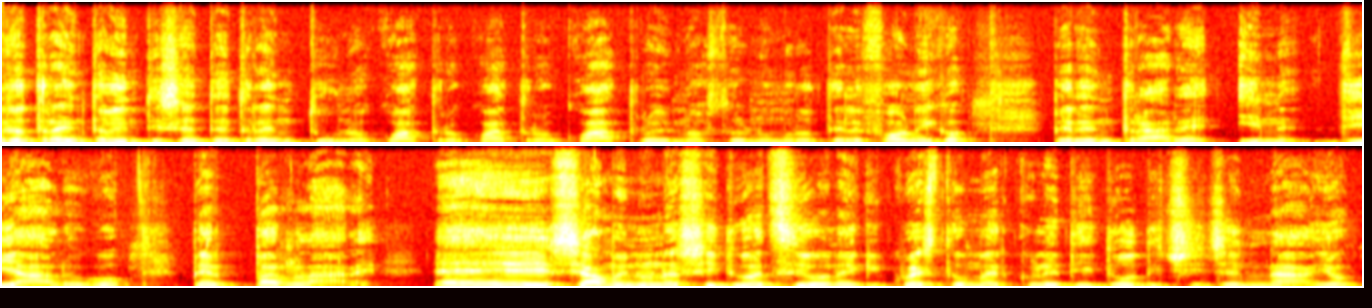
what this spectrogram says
030 27 31 444 è il nostro numero telefonico per entrare in dialogo, per parlare. E siamo in una situazione che questo mercoledì 12 gennaio,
